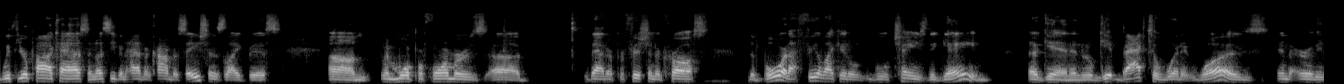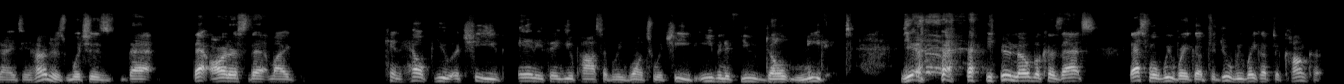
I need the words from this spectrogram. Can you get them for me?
with your podcast and us even having conversations like this, um, and more performers uh, that are proficient across the board, I feel like it'll will change the game again and it'll get back to what it was in the early 1900s which is that that artist that like can help you achieve anything you possibly want to achieve even if you don't need it. Yeah you know because that's that's what we wake up to do. We wake up to conquer.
